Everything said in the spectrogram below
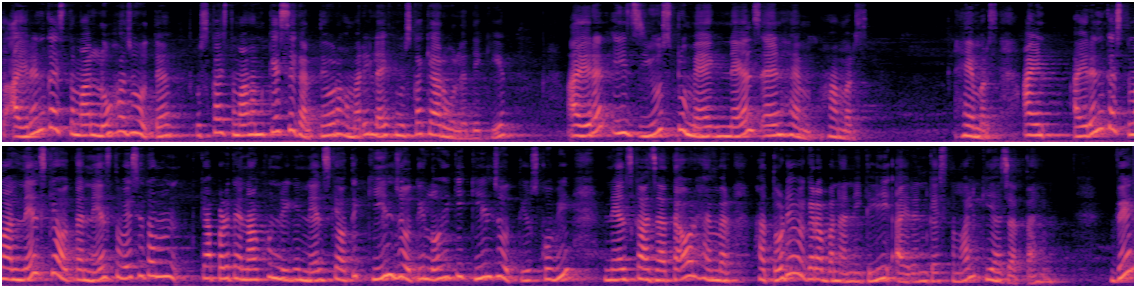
तो आयरन का इस्तेमाल लोहा जो होता है, उसका इस्तेमाल हम कैसे करते हैं और हमारी लाइफ में उसका क्या रोल है? देखिए। Iron is use to make nails and hammers hammers iron का इस्तेमाल नेल्स क्या होता है? नेल्स तो वैसे तो हम क्या पढ़ते हैं? नाखून लेकिन नेल्स क्या होती है? कील जो होती है, लोहे की कील जो होती है, उसको भी नेल्स कहा जाता है और हैमर हथौड़े वगैरह बनाने के लिए आयरन का इस्तेमाल किया जाता है। When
